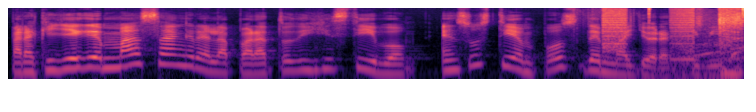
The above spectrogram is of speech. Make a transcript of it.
para que llegue más sangre al aparato digestivo en sus tiempos de mayor actividad.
